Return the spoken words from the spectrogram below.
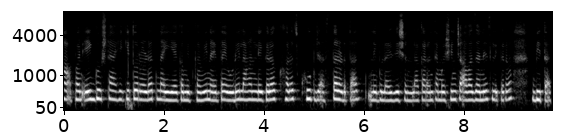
हां पण एक गोष्ट आहे की तो रडत नाही आहे कमीत कमी. नाही तर एवढे लहान लेकरं खरंच खूप जास्त रडतात नेबुलायझेशनला कारण त्या मशीनच्या आवाजानेच लेकरं भितात.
